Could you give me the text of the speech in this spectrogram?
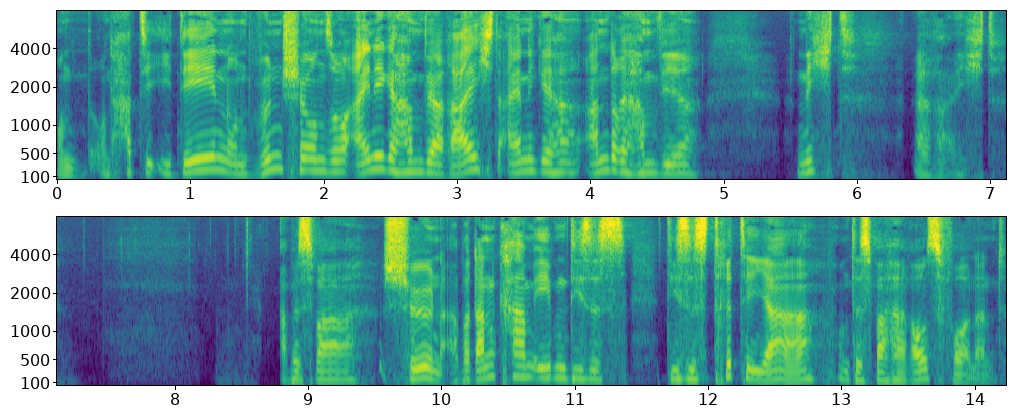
und, und hatte Ideen und Wünsche und so. Einige haben wir erreicht, einige andere haben wir nicht erreicht. Aber es war schön. Aber dann kam eben dieses, dieses dritte Jahr und es war herausfordernd.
